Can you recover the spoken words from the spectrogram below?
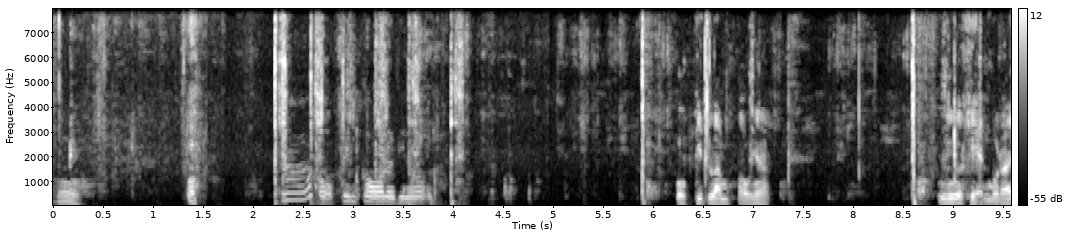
โอ้จ้าออกเป็นกอเลยพี่น้อง โอ้ติดลำเป่าเนี่ยนี่ก็แขนบ่ได้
